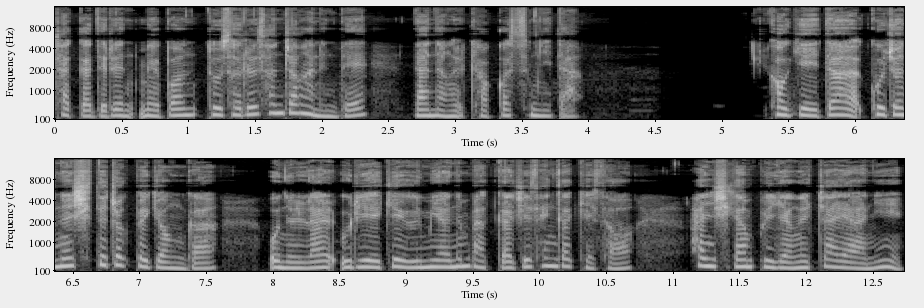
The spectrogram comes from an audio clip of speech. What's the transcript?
작가들은 매번 도서를 선정하는데 난항을 겪었습니다. 거기에다 고전의 시대적 배경과 오늘날 우리에게 의미하는 바까지 생각해서 한 시간 분량을 짜야 하니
